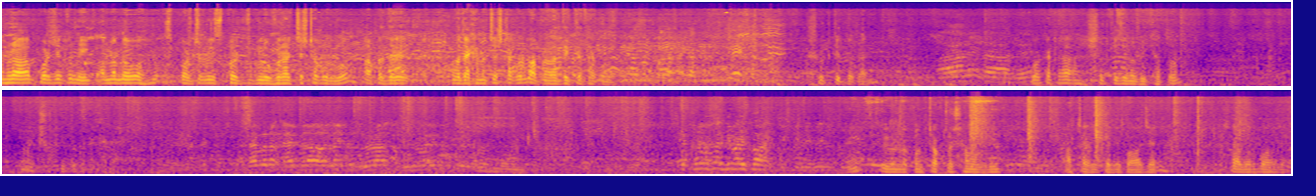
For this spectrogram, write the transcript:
আমরা পর্যায়ক্রমিক অন্যান্য পর্যটন স্পটগুলো ঘোরার চেষ্টা করব। আপনাদের দেখানোর চেষ্টা করব আপনারা দেখতে থাকুন। শুটকির দোকান। কুয়াকাটা শুটকির জন্য বিখ্যাত। অনেক বিভিন্ন রকম চকলেট সামগ্রী, আচার ইত্যাদি পাওয়া যায়, চাদর পাওয়া যায়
